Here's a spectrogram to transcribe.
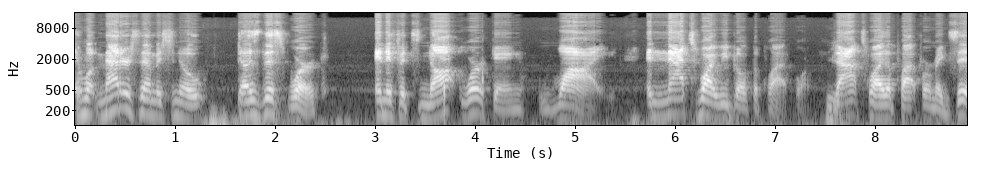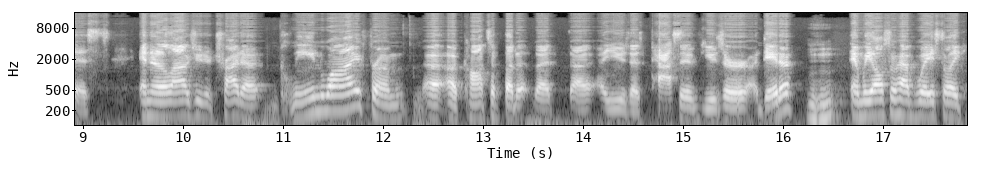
and what matters to them is to know does this work? And if it's not working why? And that's why we built the platform. Yeah. that's why the platform exists. And it allows you to try to glean why from a, a concept that, that uh, i use as passive user data. Hmm and we also have ways to like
